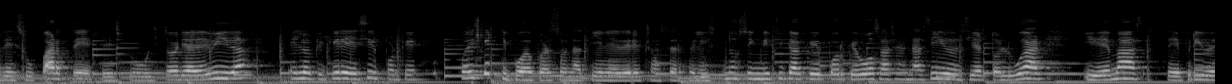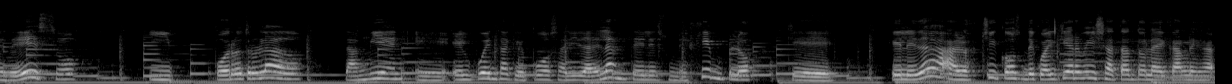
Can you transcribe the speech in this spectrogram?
de su parte, de su historia de vida, es lo que quiere decir porque cualquier tipo de persona tiene derecho a ser feliz. No significa que porque vos hayas nacido en cierto lugar y demás te prives de eso. Y por otro lado, también eh, él cuenta que pudo salir adelante, él es un ejemplo que, le da a los chicos de cualquier villa, tanto la de,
